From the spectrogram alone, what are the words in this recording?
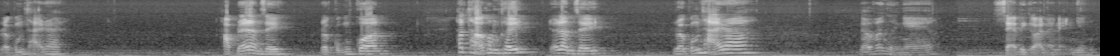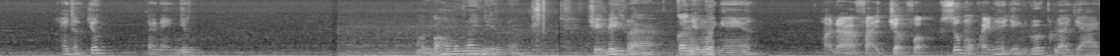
Rồi cũng thải ra. Học để làm gì? Rồi cũng quên hít thở không khí, để làm gì? Rồi cũng thải ra. Đối với người nghe sẽ bị gọi là nạn nhân. Hay thực chất là nạn nhân. Mình cũng không muốn nói nhiều nữa. Chỉ biết là có những người nghe họ đã phải chật vật suốt một khoảng thời gian rất là dài.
